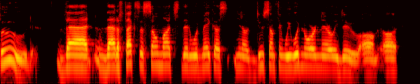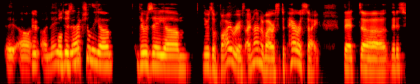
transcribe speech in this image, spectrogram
food that that affects us so much that would make us you know do something we wouldn't ordinarily do? Um uh, a, uh, there, well there's actually um there's a um there's a virus i'm uh, not a virus it's a parasite that uh that is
